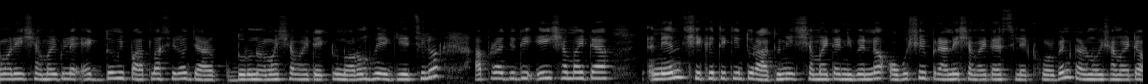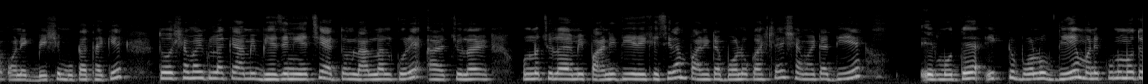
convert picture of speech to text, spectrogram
আমার এই সেমাইগুলো একদমই পাতলা ছিল, যার দরুন আমার সেমাইটা একটু নরম হয়ে গিয়েছিল। আপনারা যদি এই সেমাইটা নেন, সেক্ষেত্রে কিন্তু রাঁধুনির সেমাইটা নেবেন না। অবশ্যই প্রাণের সেমাইটা সিলেক্ট করবেন, কারণ ওই সময়টা অনেক বেশি মোটা থাকে। তো সেমাইগুলোকে আমি ভেজে নিয়েছি একদম লাল লাল করে, আর চুলায় অন্য চুলায় আমি পানি দিয়ে রেখেছিলাম। পানিটা বলক আসলে সেমাইটা দিয়ে এর মধ্যে একটু বলক দিয়ে মানে কোনো মতে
